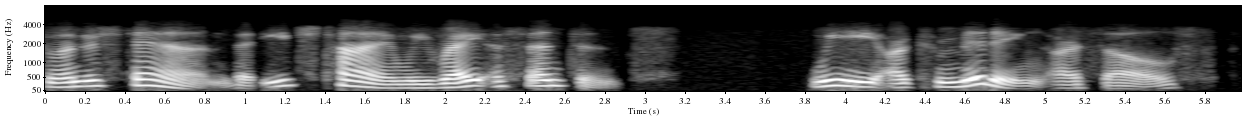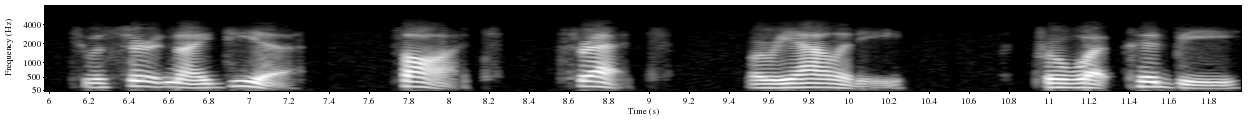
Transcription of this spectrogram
to understand that each time we write a sentence, we are committing ourselves to a certain idea, thought, threat, or reality for what could be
